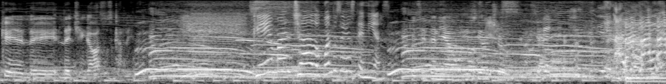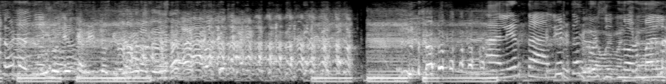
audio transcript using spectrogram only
que le, le chingaba sus carritos. Qué manchado. ¿Cuántos años tenías? Pues sí tenía unos 18. A los 10 años. Unos 10 carritos que Alerta, alerta por subnormal.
